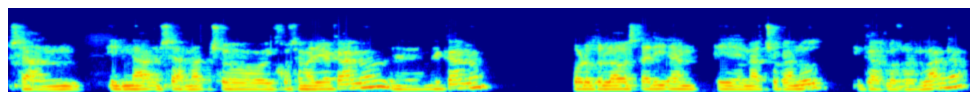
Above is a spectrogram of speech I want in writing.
o sea, Nacho y José María Cano, de, Cano. Por otro lado estarían eh, Nacho Canut y Carlos Berlanga.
